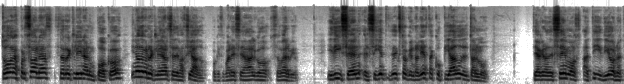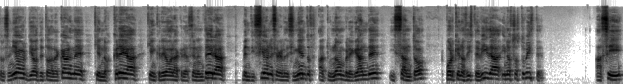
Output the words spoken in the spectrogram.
todas las personas se reclinan un poco y no deben reclinarse demasiado, porque se parece a algo soberbio. Y dicen el siguiente texto que en realidad está copiado del Talmud. Te agradecemos a ti, Dios nuestro Señor, Dios de toda la carne, quien nos crea, quien creó la creación entera. Bendiciones y agradecimientos a tu nombre grande y santo, porque nos diste vida y nos sostuviste. Así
